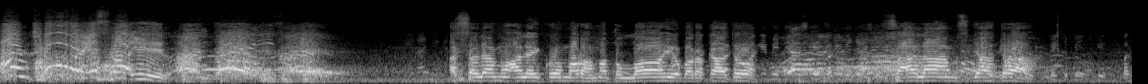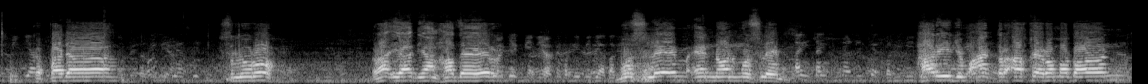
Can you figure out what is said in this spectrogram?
Hancur Israel! Assalamualaikum warahmatullahi wabarakatuh. Salam sejahtera kepada seluruh rakyat yang hadir, Muslim and non-Muslim. Hari Jumaat terakhir Ramadan,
